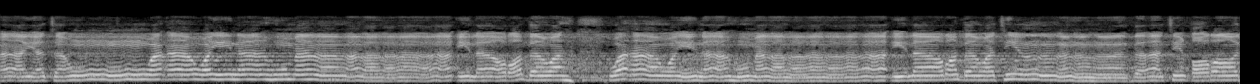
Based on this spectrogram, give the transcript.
آية وآويناهما إلى ربوة وآويناهما إلى ربوة ذات قرار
